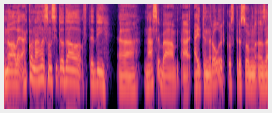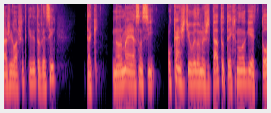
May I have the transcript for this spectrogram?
No ale ako náhle som si to dal vtedy uh, na seba a aj ten rollercoaster som zažil a všetky tieto veci, tak normálne ja som si okamžite uvedomil, že táto technológia je to,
